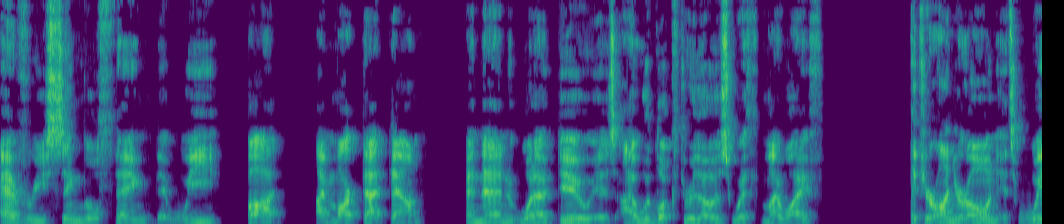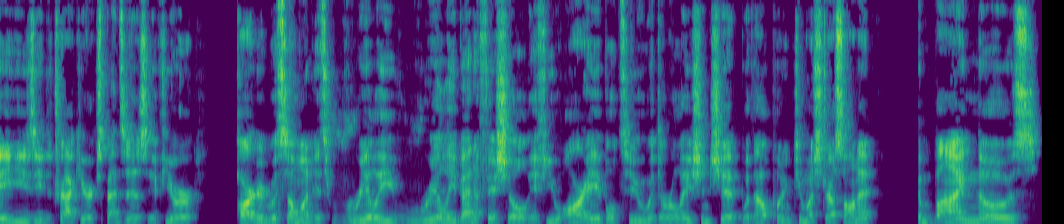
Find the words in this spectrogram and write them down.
every single thing that we bought, I marked that down. And then what I would do is I would look through those with my wife. If you're on your own, it's way easy to track your expenses. If you're partnered with someone, it's really, really beneficial if you are able to, with the relationship, without putting too much stress on it, combine those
